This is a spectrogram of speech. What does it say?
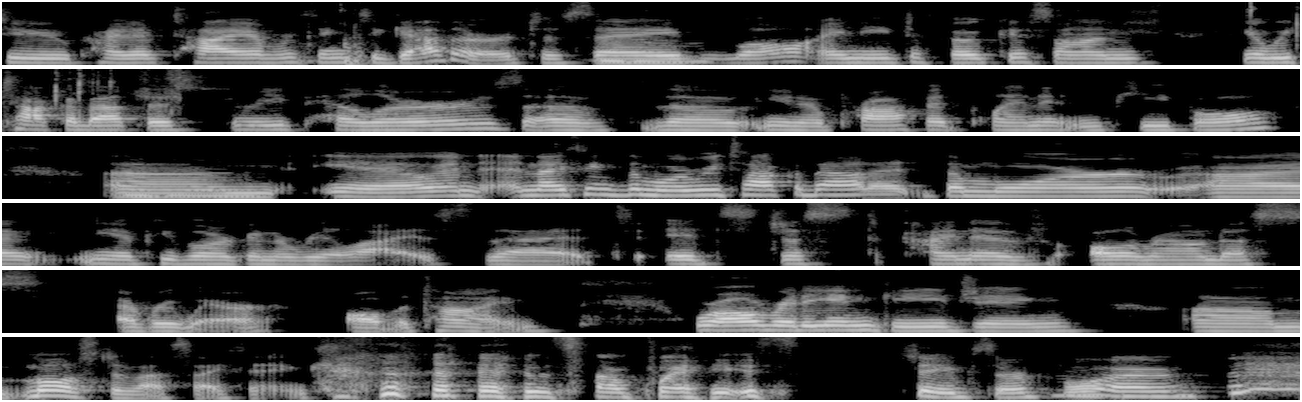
to kind of tie everything together to say mm-hmm. well i need to focus on you know we talk about those three pillars of the you know profit planet and people um, mm-hmm. you know and and i think the more we talk about it the more uh, you know people are going to realize that it's just kind of all around us everywhere all the time we're already engaging um, most of us i think in some ways shapes or forms mm-hmm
